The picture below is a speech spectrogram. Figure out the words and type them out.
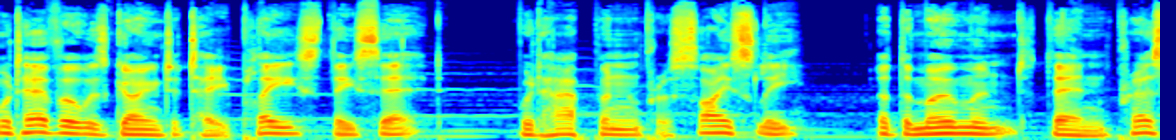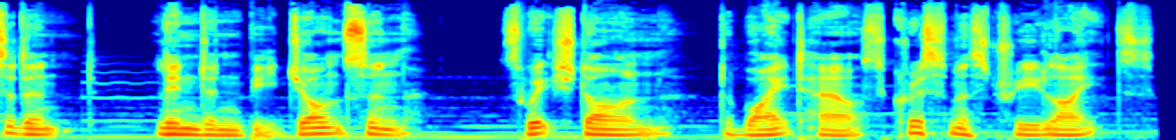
Whatever was going to take place, they said, would happen precisely at the moment then President Lyndon B. Johnson switched on the White House Christmas tree lights.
